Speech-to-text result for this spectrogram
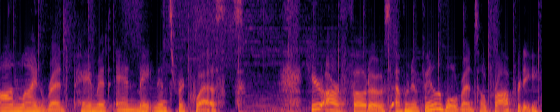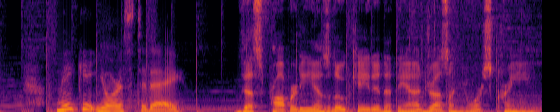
online rent payment and maintenance requests. Here are photos of an available rental property. Make it yours today. This property is located at the address on your screen.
